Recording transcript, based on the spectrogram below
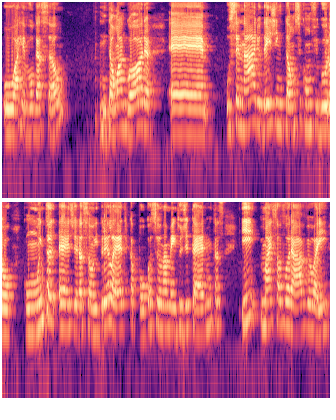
o, a revogação então, agora, é, o cenário desde então se configurou com muita é, geração hidrelétrica, pouco acionamento de térmicas e mais favorável aí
